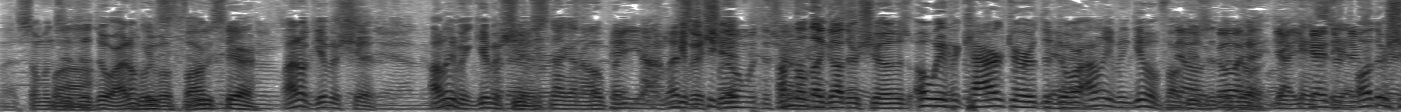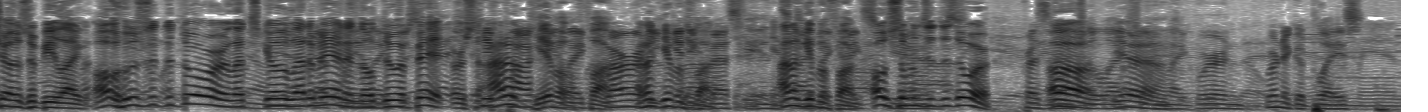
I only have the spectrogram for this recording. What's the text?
Uh, someone's Wow. at the door. I don't Who's- give a fuck. who's here? I don't give a shit. Yeah, I don't even give a whatever. shit. You're just not gonna open? Hey, yeah, I don't let's give a just keep shit. going with the show. I'm not like other shows. Oh, we have a character at the Yeah. door. I don't even give a fuck No, who's at go the door. ahead. Yeah, They you can't guys see are it. doing Other great. shows would be like, "Oh, who's at the door? Let's No, go, yeah, let them in, and they'll like, do a just bit." Or keep so- I don't talking, give a like, fuck. we're I don't give a getting fuck. invested in I don't give a like, fuck. Oh, someone's at the door. Presidential Oh, election, yeah. like we're in we're in a good place. Man,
